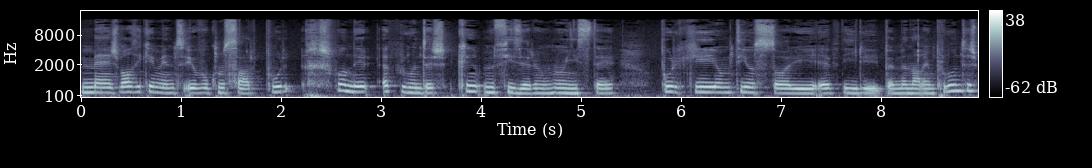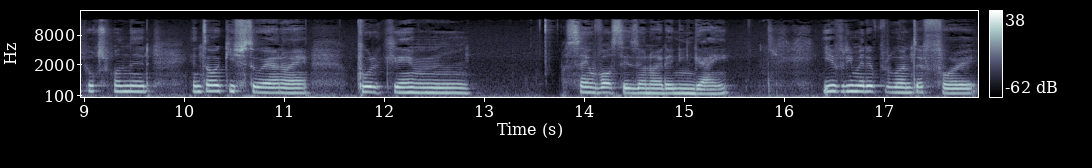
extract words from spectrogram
mas basicamente eu vou começar por responder a perguntas que me fizeram no Insta, porque eu meti um story a pedir para mandarem perguntas para eu responder, então aqui estou eu, não é? Porque hum, sem vocês eu não era ninguém. E a primeira pergunta foi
